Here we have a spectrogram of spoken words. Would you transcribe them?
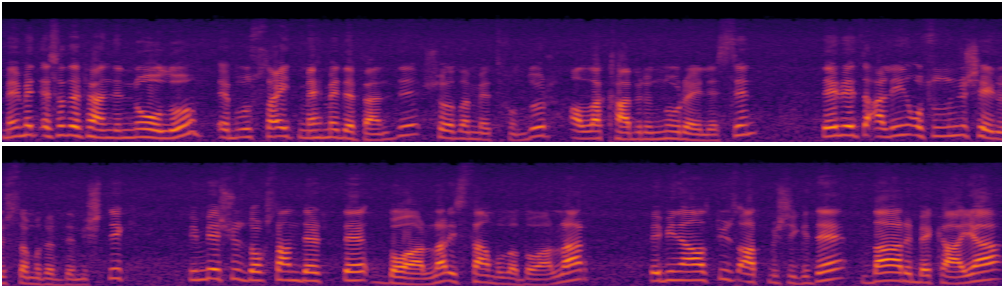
Mehmet Esad Efendi'nin oğlu Ebu Said Mehmet Efendi şurada metfundur. Allah kabrini nur eylesin. Devleti Ali'nin 30. Şeyhülislamıdır demiştik. 1594'te doğarlar, İstanbul'da doğarlar ve 1662'de Dar-ı Beka'ya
